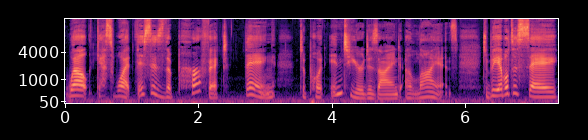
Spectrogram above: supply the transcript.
Well, guess what? This is the perfect thing to put into your designed alliance. To be able to say,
